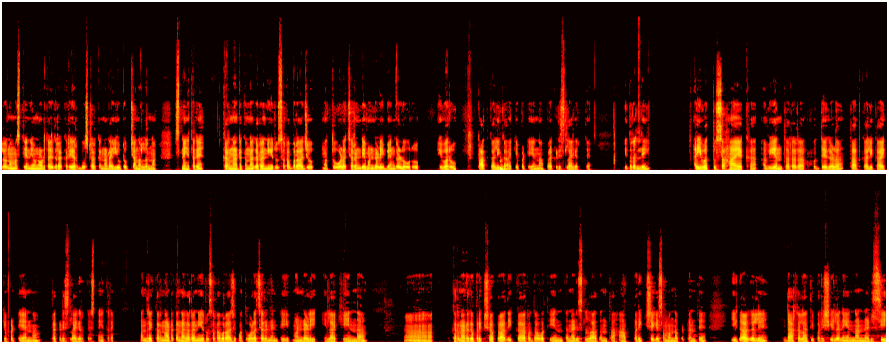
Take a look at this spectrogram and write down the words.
Hello, ನಮಸ್ತೆ. ನೀವು ನೋಡ್ತಾ ಇದ್ದೀರಾ ಕರಿಯರ್ ಬೂಸ್ಟರ್ ಕನ್ನಡ ಯೂಟ್ಯೂಬ್ ಚಾನಲನ್ನು. ಸ್ನೇಹಿತರೆ, ಕರ್ನಾಟಕ ನಗರ ನೀರು ಸರಬರಾಜು ಮತ್ತು ಒಳಚರಂಡಿ ಮಂಡಳಿ ಬೆಂಗಳೂರು ಇವರು ತಾತ್ಕಾಲಿಕ ಆಯ್ಕೆ ಪಟ್ಟಿಯನ್ನು ಪ್ರಕಟಿಸಲಾಗಿರುತ್ತೆ. ಇದರಲ್ಲಿ ಐವತ್ತು ಸಹಾಯಕ ಅಭಿಯಂತರರ ಹುದ್ದೆಗಳ ತಾತ್ಕಾಲಿಕ ಆಯ್ಕೆ ಪಟ್ಟಿಯನ್ನು ಪ್ರಕಟಿಸಲಾಗಿರುತ್ತೆ ಸ್ನೇಹಿತರೆ. ಅಂದರೆ ಕರ್ನಾಟಕ ನಗರ ನೀರು ಸರಬರಾಜು ಮತ್ತು ಒಳಚರಂಡಿ ಮಂಡಳಿ ಇಲಾಖೆಯಿಂದ ಕರ್ನಾಟಕ ಪರೀಕ್ಷಾ ಪ್ರಾಧಿಕಾರದ ವತಿಯಿಂದ ನಡೆಸಲಾದಂತಹ ಪರೀಕ್ಷೆಗೆ ಸಂಬಂಧಪಟ್ಟಂತೆ ಈಗಾಗಲೇ ದಾಖಲಾತಿ ಪರಿಶೀಲನೆಯನ್ನು ನಡೆಸಿ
